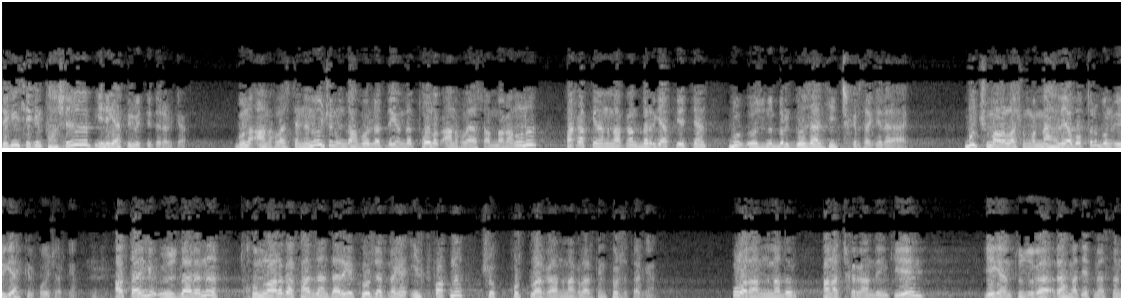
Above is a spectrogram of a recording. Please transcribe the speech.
sekin sekin tashib iniga olib kelib ketar ekan buni aniqlashda nima uchun undoq bo'ladi deganda to'liq aniqlay olmagan uni faqatgina nima qilgan bir gapga aytgan bu o'zini bir go'zal hid chiqirsa kerak. Bu chumolilar shunga mahliya bo'lib turib buni uyga olib kirib qo'yishar ekan. Hattoki o'zlarini tuxumlariga farzandlariga ko'rsatmagan iltifotni shu qurtlarga nima qilar ekan ko'rsatar ekan ular ham nimadir qanot chiqargandan keyin yegan tuziga rahmat etmasdan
